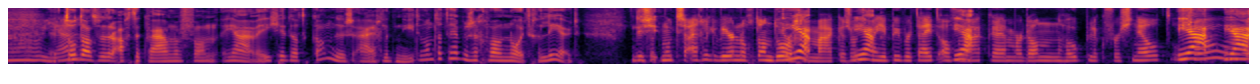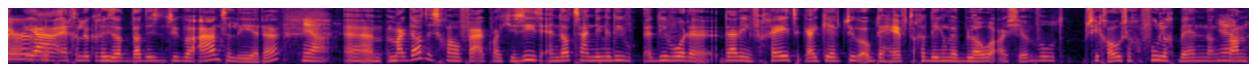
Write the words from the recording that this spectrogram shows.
Oh ja. Eh, Totdat we erachter kwamen van, ja, weet je, dat kan dus eigenlijk niet, want dat hebben ze gewoon nooit geleerd. Dus Dus dat je- moeten ze eigenlijk weer nog dan door Ja. gaan maken. Een soort Ja. van je puberteit afmaken, maar dan hopelijk versneld of ja, zo. ja, ja, en gelukkig is dat, dat is natuurlijk wel aan te leren. ja. Ehm, maar dat is gewoon vaak wat je ziet. En dat zijn dingen die, die worden daarin vergeten. Kijk, je hebt natuurlijk ook de heftige dingen met blowen. Als je bijvoorbeeld psychosegevoelig bent, dan kan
